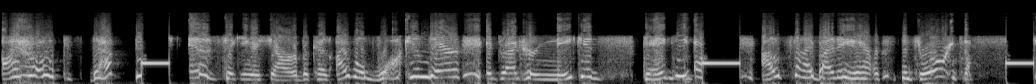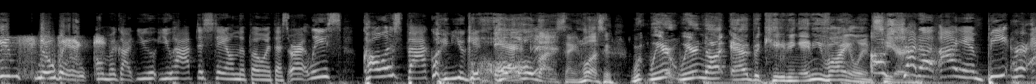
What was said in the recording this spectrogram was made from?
I hope that is taking a shower because I will walk in there and drag her naked, skanky ass outside by the hair, then throw her into the fucking snowbank. Oh my god, you you have to stay on the phone with us, or at least call us back when you get there. Hold, hold on a second. Hold on a second. We- We're we're not advocating any violence Oh, here. shut up! I am beat her ass.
